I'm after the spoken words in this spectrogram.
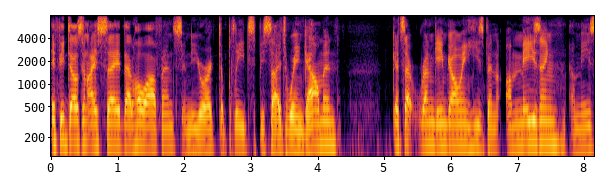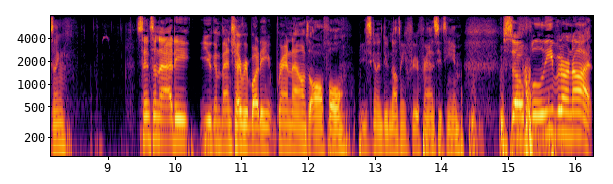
If he doesn't, I say that whole offense in New York depletes besides Wayne Gallman. Gets that run game going. He's been amazing, amazing. Cincinnati, you can bench everybody. Brandon Allen's awful. He's going to do nothing for your fantasy team. So, believe it or not,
